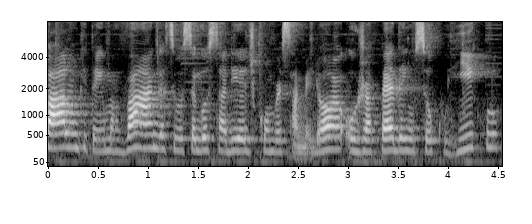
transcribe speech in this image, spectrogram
falam que tem uma vaga, se você gostaria de conversar melhor ou já pedem o seu currículo.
